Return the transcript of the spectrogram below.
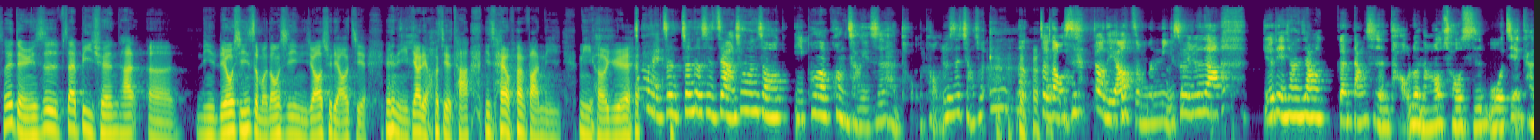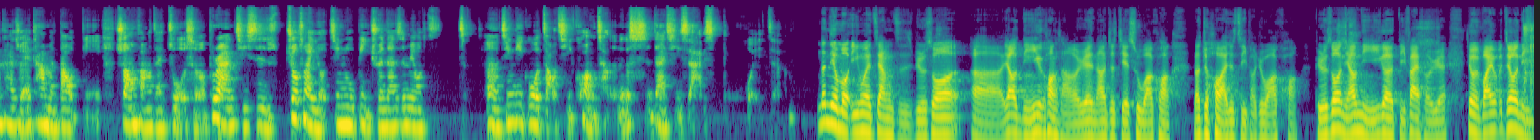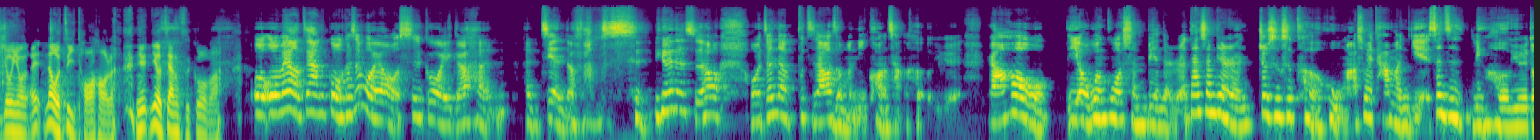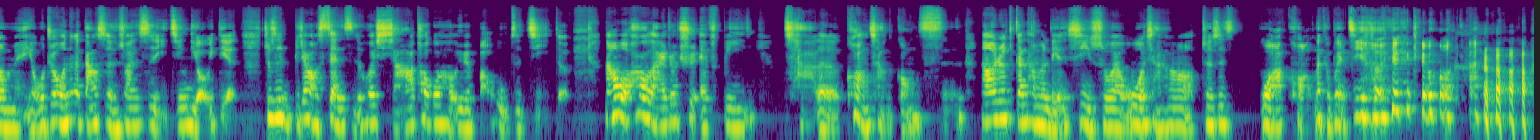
所以等于是在币圈它，呃。你流行什么东西，你就要去了解，因为你一定要了解它，你才有办法拟拟合约。对，真真的是这样。像那时候一碰到矿场也是很头痛，就是想说，哎，那这到底是 到底要怎么拟？所以就是要有点像这样跟当事人讨论，然后抽丝剥茧，看看说，哎，他们到底双方在做什么？不然其实就算有进入币圈，但是没有呃经历过早期矿场的那个时代，其实还是。那你有没有因为这样子，比如说，呃，要拟一个矿场合约，然后就接触挖矿，然后就后来就自己跑去挖矿？比如说你要拟一个 DeFi 合约，就挖，就你用用，哎，那我自己投好了。你你有这样子过吗？我我没有这样过，可是我有试过一个很很贱的方式，因为那时候我真的不知道怎么拟矿场合约，然后。也有问过身边的人，但身边的人就是是客户嘛，所以他们也甚至连合约都没有。我觉得我那个当事人算是已经有一点，就是比较有 sense，会想要透过合约保护自己的。然后我后来就去 FB 查了矿场公司，然后就跟他们联系说，我想要就是挖矿，那可不可以寄合约给我看？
